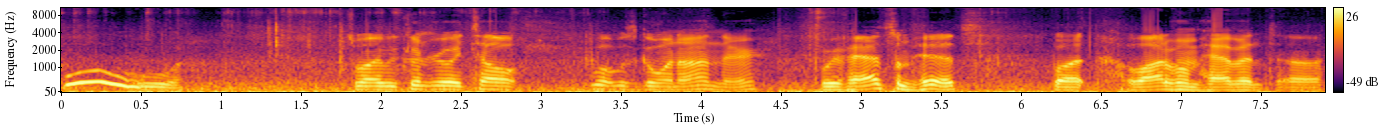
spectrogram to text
Woo! That's why we couldn't really tell what was going on there. We've had some hits, but a lot of them haven't, uh,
